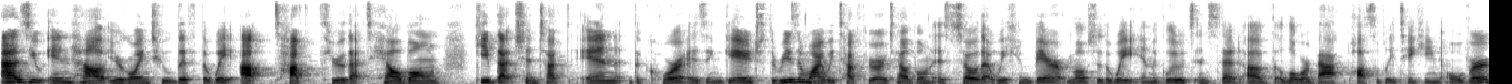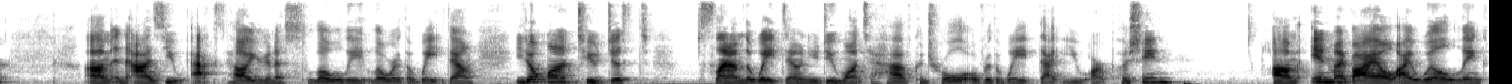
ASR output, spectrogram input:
As you inhale, you're going to lift the weight up, tuck through that tailbone, keep that chin tucked in, the core is engaged. The reason why we tuck through our tailbone is so that we can bear most of the weight in the glutes instead of the lower back possibly taking over. Um, and as you exhale, you're gonna slowly lower the weight down. You don't want to just slam the weight down. You do want to have control over the weight that you are pushing. Um, in my bio, I will link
